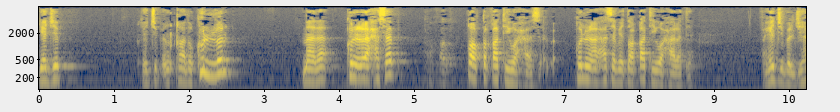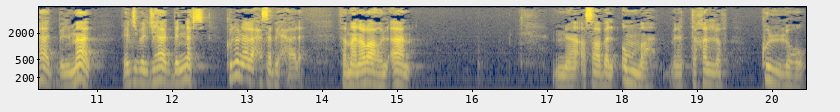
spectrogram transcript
يجب يجب إنقاذه. كل ماذا؟ كل على حسب طاقته وحسب كل على حسب طاقته وحالته. فيجب الجهاد بالمال يجب الجهاد بالنفس. كل على حسب حاله. فما نراه الآن ما أصاب الأمة من التخلف كله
